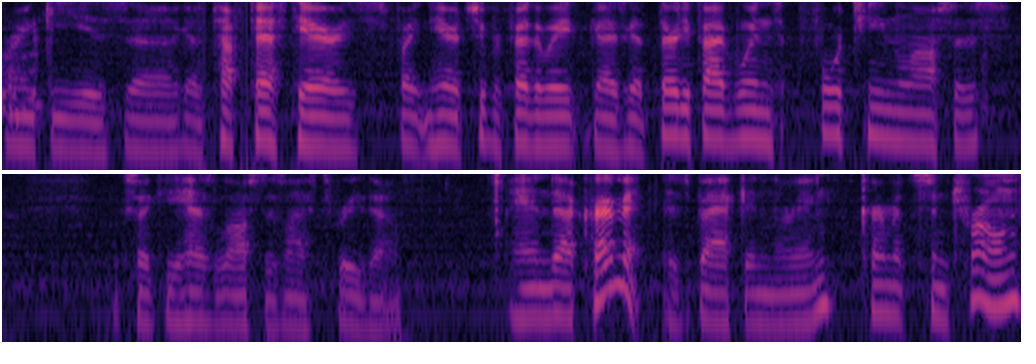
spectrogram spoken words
Frankie is uh, got a tough test here. He's fighting here at super featherweight. Guy's got 35 wins, 14 losses. Looks like he has lost his last three though. And uh, Kermit is back in the ring. Kermit Cintron,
